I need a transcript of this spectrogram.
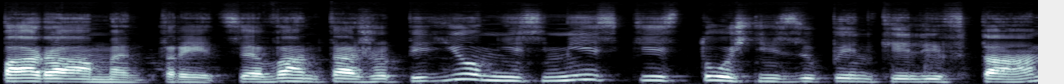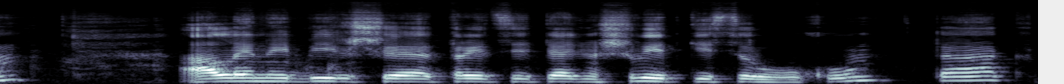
параметри це вантажопідйомність, місткість, точність зупинки ліфта, але не більше 35 швидкість руху. так.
